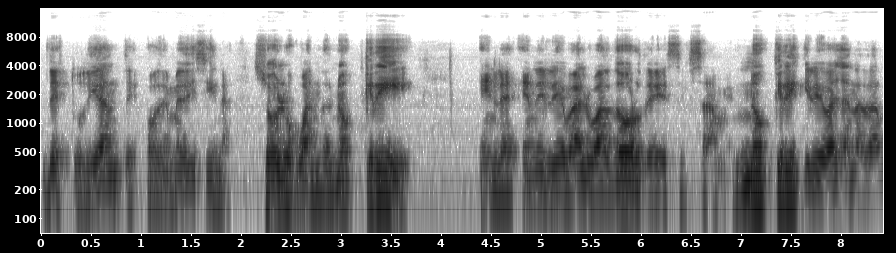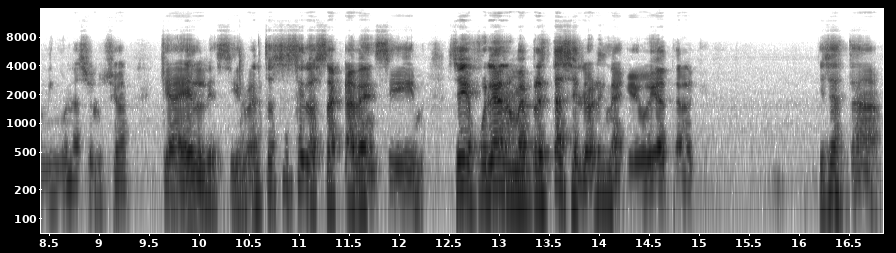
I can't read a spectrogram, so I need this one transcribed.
de estudiante o de medicina solo cuando no cree en, el evaluador de ese examen, no cree que le vayan a dar ninguna solución que a él le sirva. Entonces se lo saca de encima. Sí, fulano, me prestase la orina que voy a tener que... Y ya está.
